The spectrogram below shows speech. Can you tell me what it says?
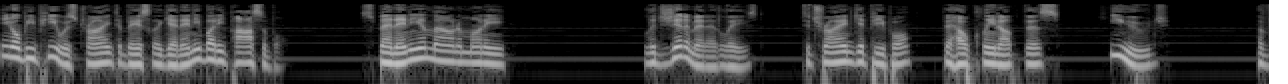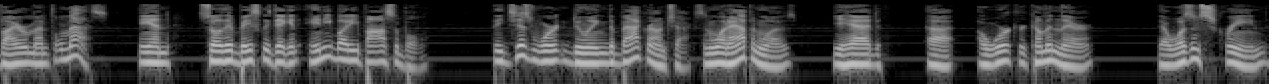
You know, BP was trying to basically get anybody possible, spend any amount of money, legitimate at least, to try and get people to help clean up this huge environmental mess. And so they're basically taking anybody possible. They just weren't doing the background checks. And what happened was you had uh, a worker come in there that wasn't screened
